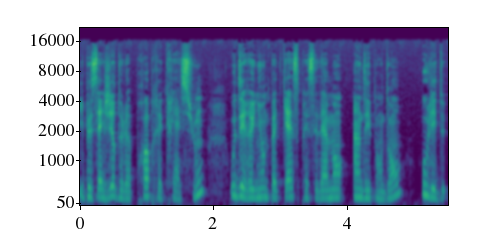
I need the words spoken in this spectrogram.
Il peut s'agir de leur propre création ou des réunions de podcasts précédemment indépendants ou les deux.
